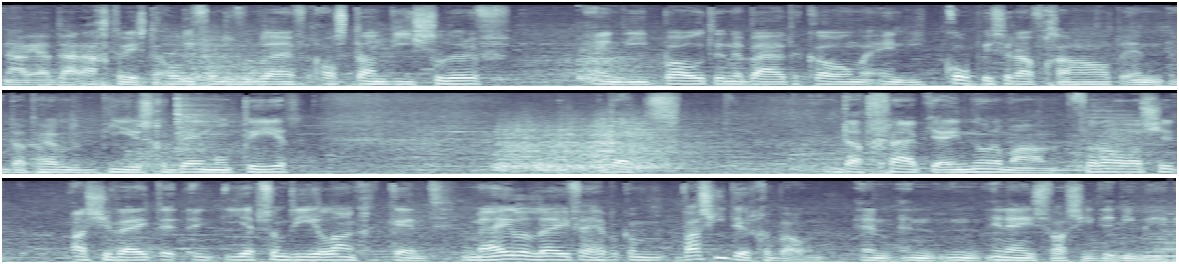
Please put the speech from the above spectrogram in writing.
nou ja, daarachter is de olifantenverblijf. Als dan die slurf en die poten naar buiten komen en die kop is eraf gehaald... en dat hele dier is gedemonteerd, dat, dat grijpt je enorm aan. Vooral als je, als je weet, eh, je hebt zo'n dier lang gekend. Mijn hele leven heb ik hem, was hij er gewoon. En, en ineens was hij er niet meer.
